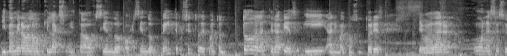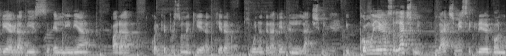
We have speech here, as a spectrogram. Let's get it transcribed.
Y también hablamos que Lakshmi está ofreciendo, ofreciendo 20% de descuento en todas las terapias y Animal Consultores te va a dar una asesoría gratis en línea para cualquier persona que adquiera una terapia en Lakshmi. ¿Y cómo llegas a Lakshmi? Lakshmi se escribe con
